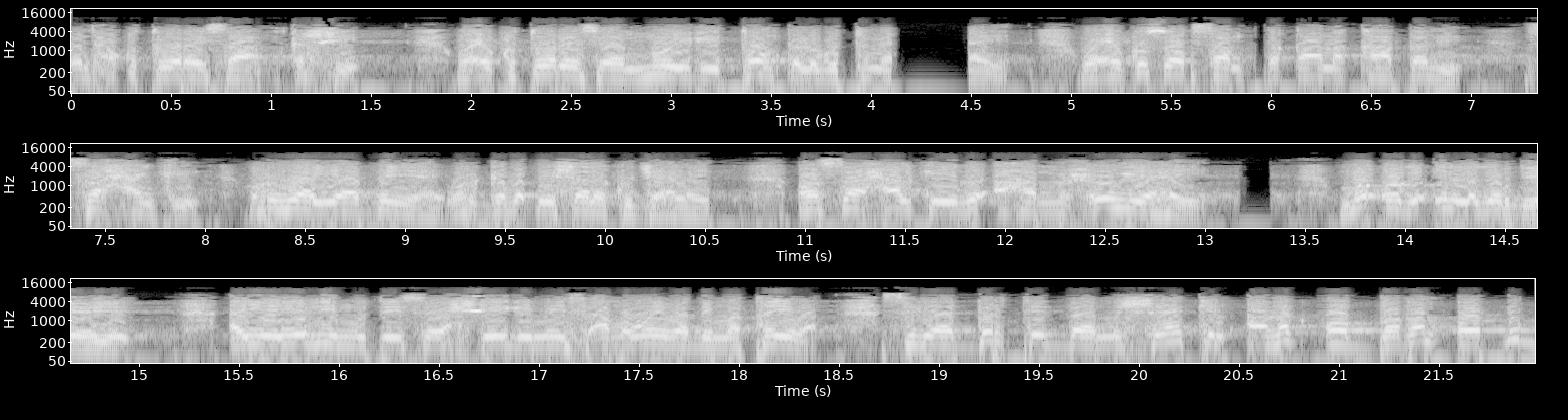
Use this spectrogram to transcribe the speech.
waxaa ku tuuraysaa kashi waxay ku tuuraysaa mooygii toonka lagu tuma waxay ku soo saamtaqaana qaadadii saxankii war waa yaaban yahay war gabadhii shalay ku jeclayd oo saa xaalkeedu ahaa muxuu yahay ma oga in laga hordeeyey ayeeyadii muddaysay wax sheegi maysa ama wayba dhimatayba sidaa darteed baa mashaakil adag oo badan oo dhib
